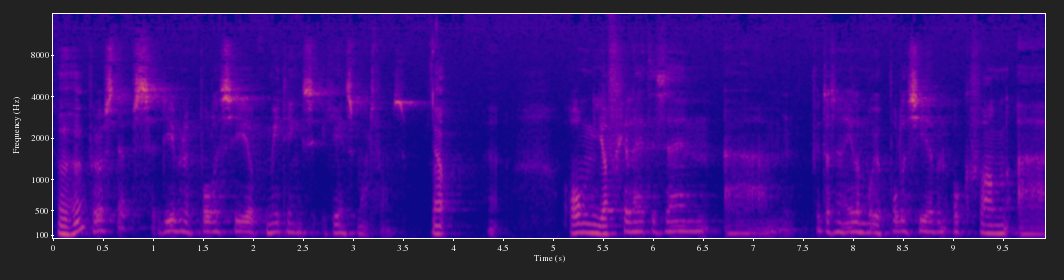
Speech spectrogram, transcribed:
Mhm. uh -huh. ProSteps. Die hebben een policy op meetings, geen smartphones. Ja. ja. Om niet afgeleid te zijn. Uh, ik vind dat ze een hele mooie policy hebben, ook van... Uh,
